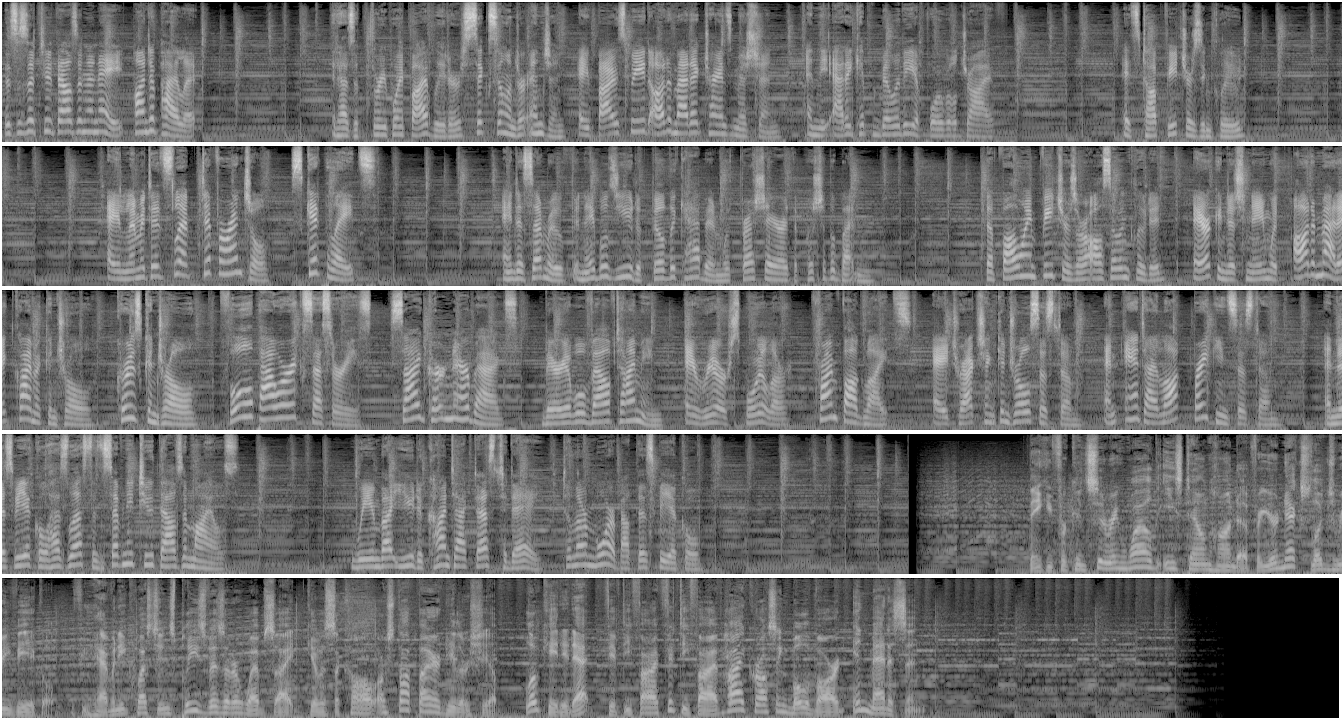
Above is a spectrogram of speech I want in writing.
This is a 2008 Honda Pilot. It has a 3.5 liter six cylinder engine, a five speed automatic transmission, and the added capability of four wheel drive. Its top features include a limited slip differential, skid plates, and a sunroof enables you to fill the cabin with fresh air at the push of a button. The following features are also included air conditioning with automatic climate control, cruise control, full power accessories, side curtain airbags, variable valve timing, a rear spoiler, front fog lights, a traction control system, an anti lock braking system. And this vehicle has less than 72,000 miles. We invite you to contact us today to learn more about this vehicle. Thank you for considering Wilde East Towne Honda for your next luxury vehicle. If you have any questions, please visit our website, give us a call, or stop by our dealership located at 5555 High Crossing Boulevard in Madison.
